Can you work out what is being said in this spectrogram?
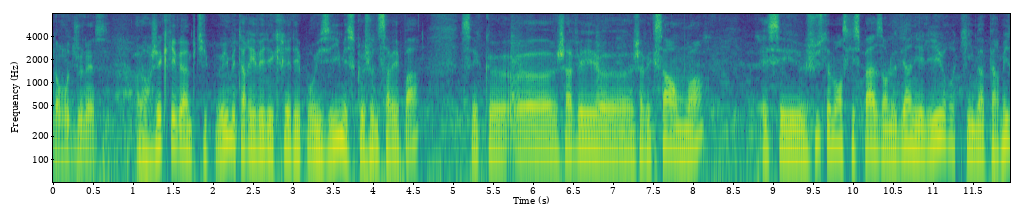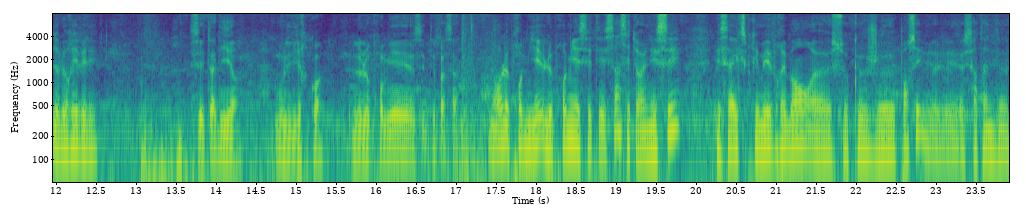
dans votre jeunesse? Alors j'écrivais un petit peu, il m'est arrivé d'écrire des poésies, mais ce que je ne savais pas, c'est que euh, j'avais, euh, j'avais que ça en moi. Et c'est justement ce qui se passe dans le dernier livre qui m'a permis de le révéler. C'est-à-dire, vous voulez dire quoi? Le, premier, c'était pas ça? Non, le premier, le premier c'était ça, c'était un essai, et ça exprimait vraiment euh, ce que je pensais. Euh, certaines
